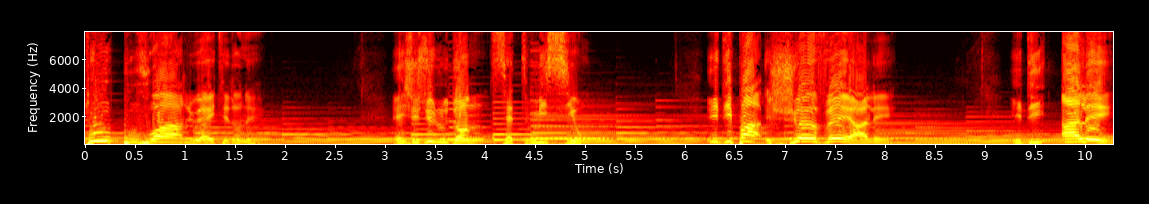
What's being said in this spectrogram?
Tout pouvoir lui a été donné. Et Jésus nous donne cette mission. Il dit pas je vais aller. Il dit allez.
